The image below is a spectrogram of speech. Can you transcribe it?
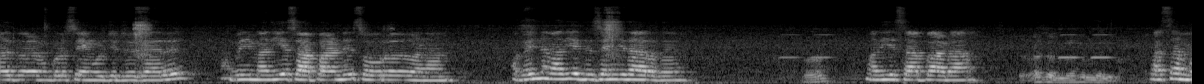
அதுக்கு குளிசையும் குடிச்சிட்டு இருக்காரு. அப்போ மதிய சாப்பாடு சோறு வேணாம். அப்போ என்ன மதியத்துக்கு செஞ்சு தரது? மதிய சாப்பாடா? ரசம்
